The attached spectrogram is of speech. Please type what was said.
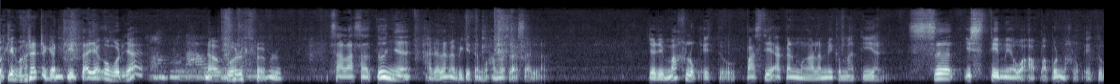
Bagaimana dengan kita yang umurnya 60 tahun. 60 90. Salah satunya adalah Nabi kita Muhammad SAW. Jadi makhluk itu pasti akan mengalami kematian. Seistimewa apa pun makhluk itu.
